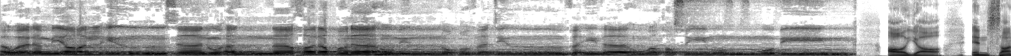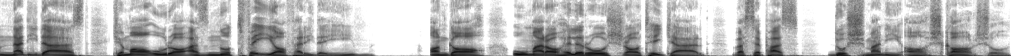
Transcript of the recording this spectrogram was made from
اولم ير الانسان انا خلقناه من نطفه فاذا هو خصيم مبين. آیا انسان ندیده است که ما او را از نطفه آفریده ایم؟ آنگاه او مراحل رشد را طی کرد و سپس دشمنی آشکار شد.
